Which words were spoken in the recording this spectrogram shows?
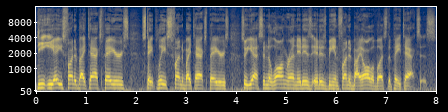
DEA is funded by taxpayers, state police funded by taxpayers. So yes, in the long run, it is it is being funded by all of us that pay taxes.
